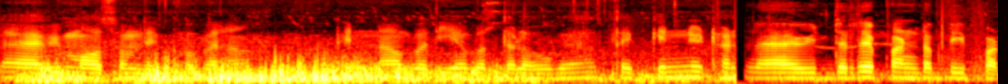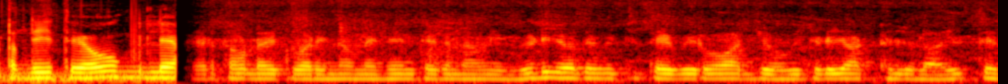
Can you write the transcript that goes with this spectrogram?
ਲੈ ਵੀ ਮੌਸਮ ਦੇਖੋ ਪਹਿਲਾਂ ਕਿੰਨਾ ਵਧੀਆ ਬੱਦਲ ਹੋ ਗਿਆ ਤੇ ਕਿੰਨੀ ਠੰਡ। ਲੈ ਵੀ ਇੱਧਰ ਤੇ ਪੰਡੱਬੀ ਪਟਦੀ ਤੇ ਉਹ ਗਿੱਲੇ। ਫਿਰ ਤੁਹਾਡਾ ਇੱਕ ਵਾਰੀ ਨਵੇਂ ਦਿਨ ਤੇ ਇੱਕ ਨਵੀਂ ਵੀਡੀਓ ਦੇ ਵਿੱਚ ਤੇ ਵੀਰੋ ਅੱਜ ਹੋ ਗਈ ਜਿਹੜੀ 8 ਜੁਲਾਈ ਤੇ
